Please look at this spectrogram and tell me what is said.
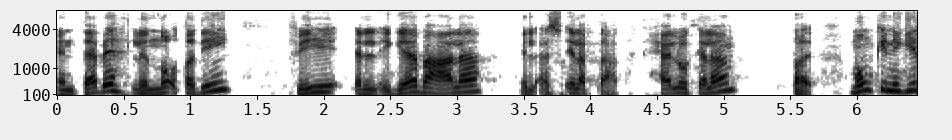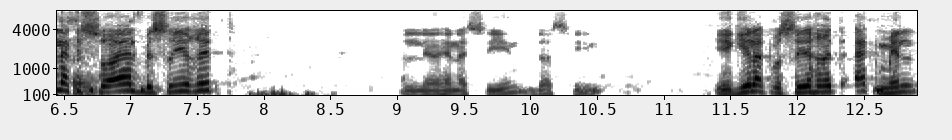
انتبه للنقطة دي في الإجابة على الأسئلة بتاعتك. حلو الكلام؟ طيب ممكن يجي لك السؤال بصيغة اللي هنا سين ده سين يجي لك بصيغة أكمل.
